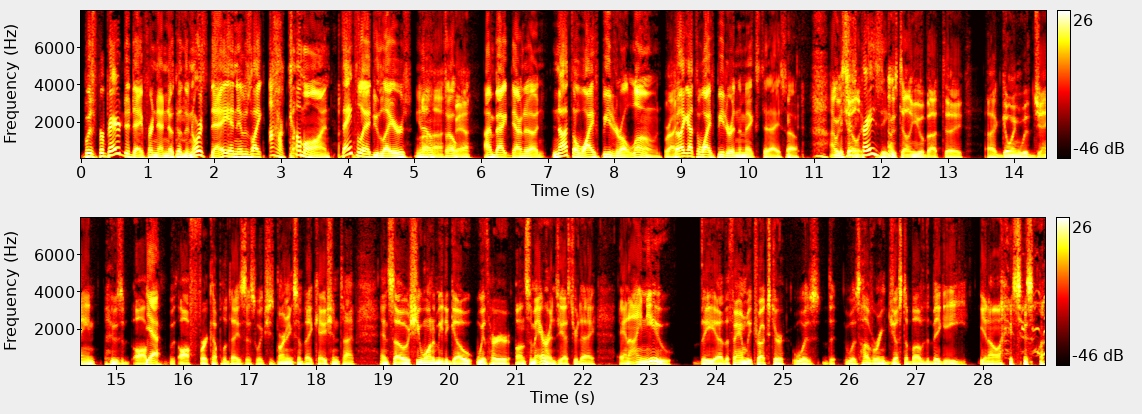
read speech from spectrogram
was prepared today for Nanook of the Mm-hmm. North Day, and it was like, ah, come on. Thankfully, I do layers, you know, Uh-huh, so yeah. I'm back down to not the wife beater alone, Right. but I got the wife beater in the mix today. So I was It's just crazy. I was telling you about uh, uh, going with Jane, who's off Yeah. off for a couple of days this week. She's burning some vacation time, and so she wanted me to go with her on some errands yesterday. And I knew the uh, the family truckster was was hovering just above the big E. You know, it's just like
